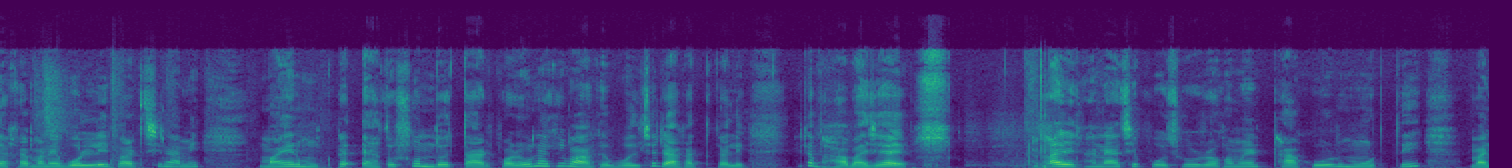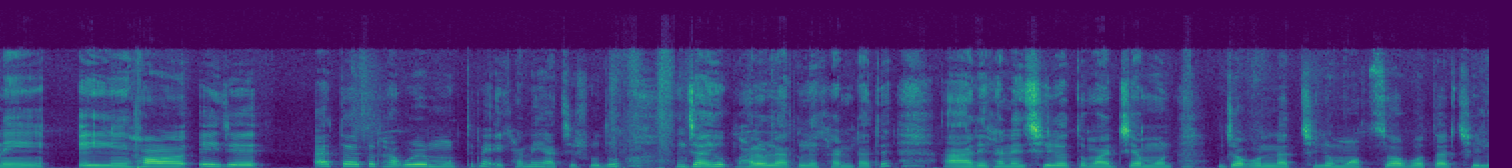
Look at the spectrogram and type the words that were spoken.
দেখা মানে বললেই পারছি না আমি। মায়ের মুখটা এত সুন্দর, তারপরেও নাকি মাকে বলছে ডাকাত কালী। এটা ভাবা যায়। আর এখানে আছে প্রচুর রকমের ঠাকুর মূর্তি। মানে এই হ্যাঁ এই যে এত এত ঠাকুরের মূর্তি না এখানেই আছে শুধু। যাই হোক, ভালো লাগল এখানটাতে। আর এখানে ছিল তোমার যেমন জগন্নাথ ছিল, মৎস্য অবতার ছিল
